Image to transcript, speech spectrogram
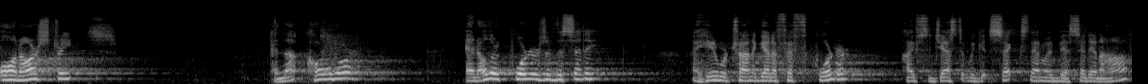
on our streets, in that corridor, in other quarters of the city. I hear we're trying to get a fifth quarter. I've suggested we get six, then we'd be a city and a half.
